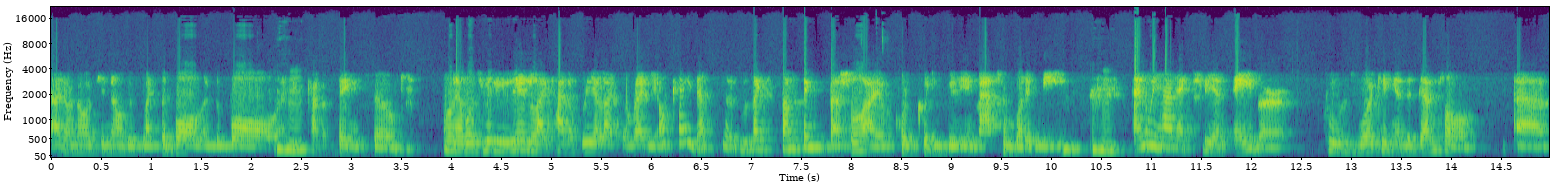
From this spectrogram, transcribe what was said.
I don't know if you know this, like the ball and the ball mm-hmm. and these kind of things. So when I was really little, I kind of realized already, okay, that's like something special. I, of course, couldn't really imagine what it means. Mm-hmm. And we had actually a neighbor who was working in the dental, uh,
